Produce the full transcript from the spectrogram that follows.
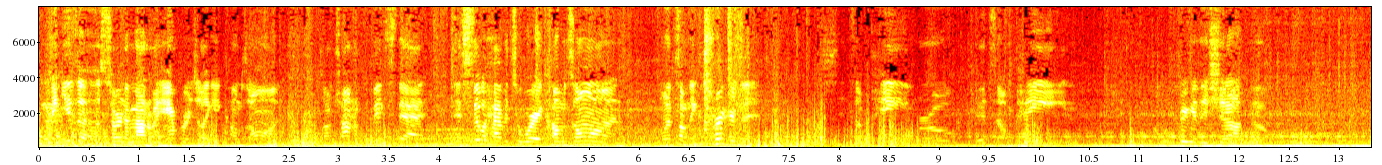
when it gives a, a certain amount of amperage, like it comes on. So I'm trying to fix that and still have it to where it comes on when something triggers it. It's a pain, bro. It's a pain. I'm gonna figure this shit out though.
